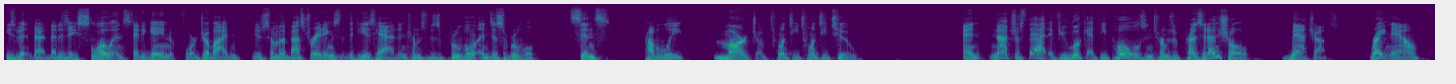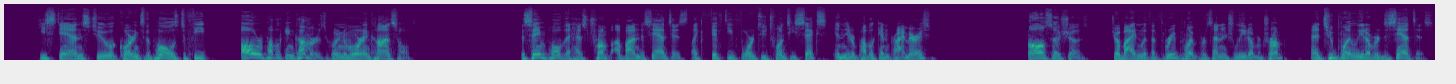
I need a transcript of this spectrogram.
He's been that, that is a slow and steady gain for Joe Biden. These are some of the best ratings that he has had in terms of his approval and disapproval since probably March of 2022. And not just that, if you look at the polls in terms of presidential matchups, right now, he stands to, according to the polls, defeat all Republican comers, according to Morning Consult. The same poll that has Trump up on DeSantis, like 54 to 26 in the Republican primaries, also shows Joe Biden with a three point percentage lead over Trump and a two point lead over DeSantis.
